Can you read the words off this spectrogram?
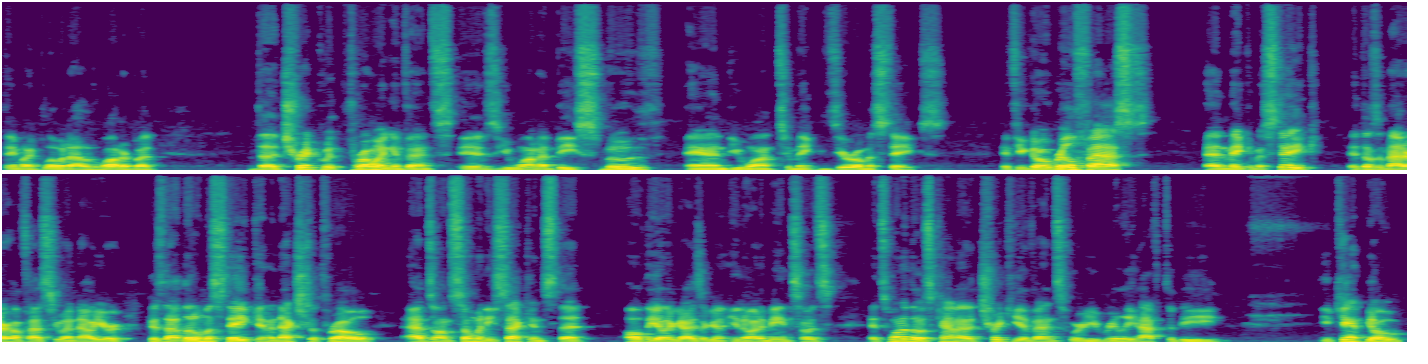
they might blow it out of the water. But the trick with throwing events is you want to be smooth and you want to make zero mistakes. If you go real fast and make a mistake, it doesn't matter how fast you went. Now you're because that little mistake and an extra throw adds on so many seconds that all the other guys are gonna, you know what I mean? So it's it's one of those kind of tricky events where you really have to be you can't go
